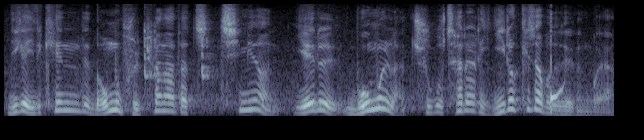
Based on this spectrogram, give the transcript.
네가 이렇게 했는데 너무 불편하다 치- 치면 얘를 몸을 낮추고 차라리 이렇게 잡아도 되는 거야.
